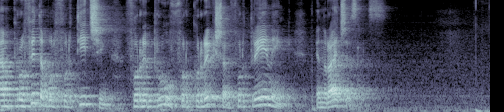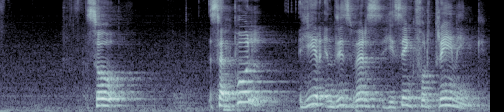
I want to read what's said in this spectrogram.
and profitable for teaching, for reproof, for correction, for training in righteousness. So St. Paul here in this verse he's saying for training.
